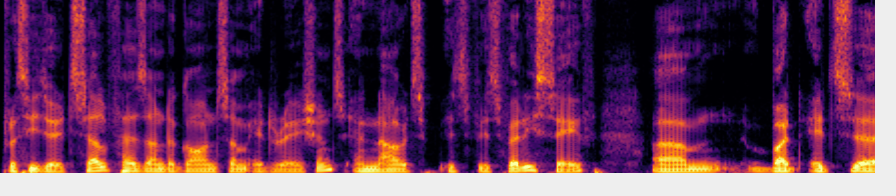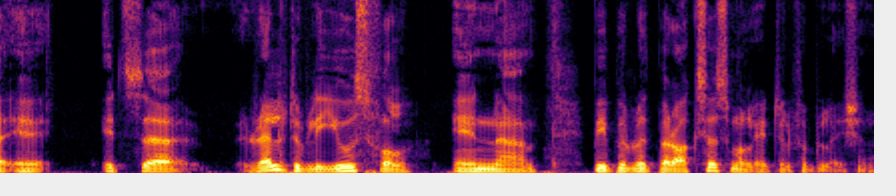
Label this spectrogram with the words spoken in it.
procedure itself has undergone some iterations, and now it's it's, it's very safe. Um, but it's uh, it's uh, relatively useful in uh, people with paroxysmal atrial fibrillation.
